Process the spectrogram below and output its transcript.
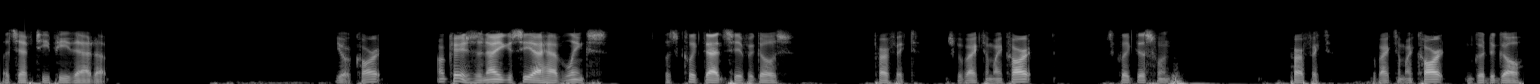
Let's FTP that up. Your cart. Okay, so now you can see I have links. Let's click that and see if it goes. Perfect. Let's go back to my cart. Let's click this one. Perfect. Go back to my cart. I'm good to go.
